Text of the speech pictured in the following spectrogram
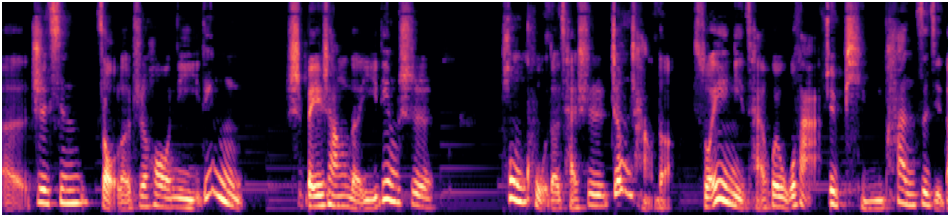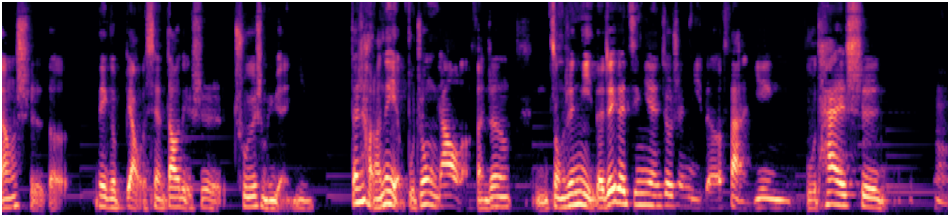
呃至亲走了之后，你一定是悲伤的，一定是痛苦的才是正常的，所以你才会无法去评判自己当时的那个表现到底是出于什么原因。但是好像那也不重要了，反正嗯总之你的这个经验就是你的反应不太是，嗯，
